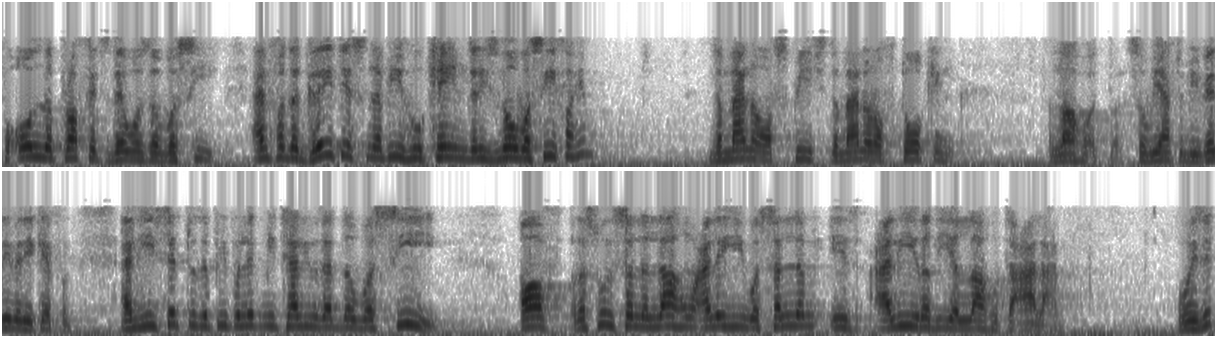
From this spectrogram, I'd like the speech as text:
for all the prophets there was a wasi? And for the greatest Nabi who came, there is no wasi for him? The manner of speech, the manner of talking. Allahu Akbar. So we have to be very, very careful. And he said to the people, let me tell you that the wasi of Rasul sallallahu alayhi wasallam is Ali radiyallahu ta'ala. Who is it?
